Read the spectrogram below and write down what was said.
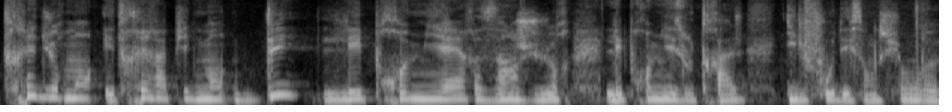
très durement et très rapidement dès les premières injures, les premiers outrages. Il faut des sanctions euh,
